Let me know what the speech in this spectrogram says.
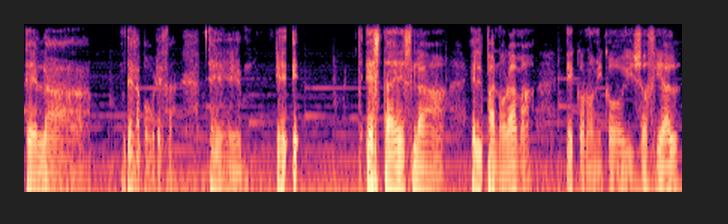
de la, de la pobreza. Eh, esta es la, el panorama económico y social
